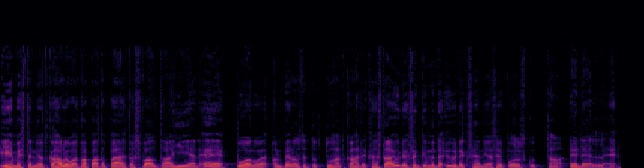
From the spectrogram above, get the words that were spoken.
ihmisten, jotka haluavat vapaata päätösvaltaa, JNE-puolue on perustettu 1899 ja se porskuttaa edelleen.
